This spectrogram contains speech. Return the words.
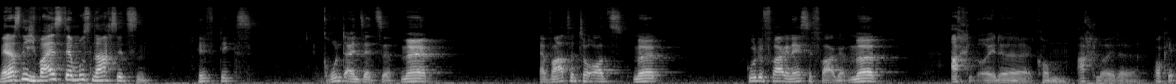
Wer das nicht weiß, der muss nachsitzen. Hilft nix. Grundeinsätze. Mö. Erwartete Odds. Mö. Gute Frage, nächste Frage. Mö. Ach Leute, komm. Ach Leute. Okay.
